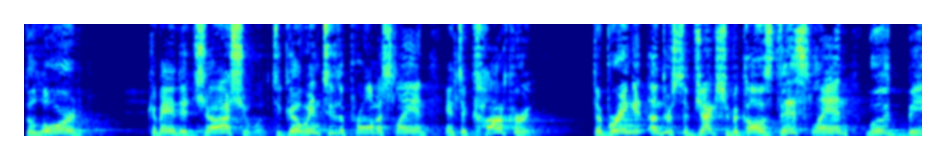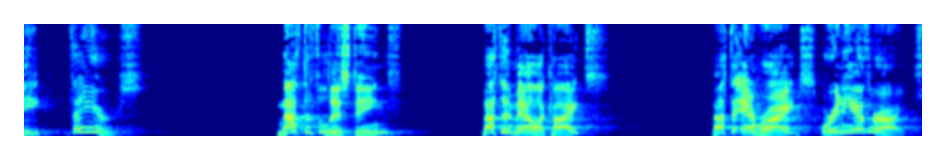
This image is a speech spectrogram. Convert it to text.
The Lord commanded Joshua to go into the promised land and to conquer it, to bring it under subjection, because this land would be theirs. Not the Philistines, not the Amalekites, not the Amorites, or any otherites.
